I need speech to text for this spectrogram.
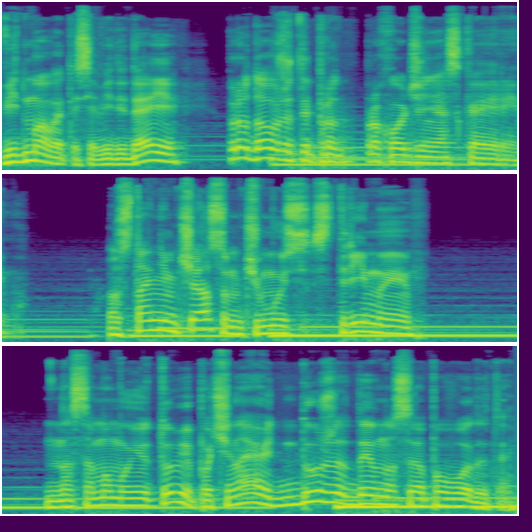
відмовитися від ідеї продовжити про- проходження Skyrim. Останнім часом чомусь стріми на самому Ютубі починають дуже дивно себе поводити.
